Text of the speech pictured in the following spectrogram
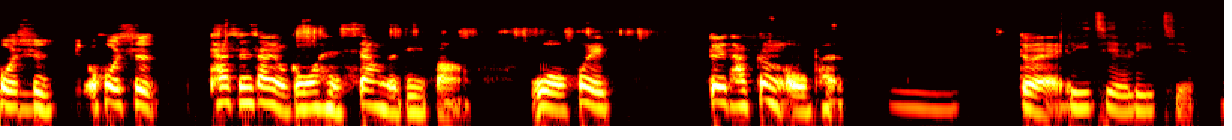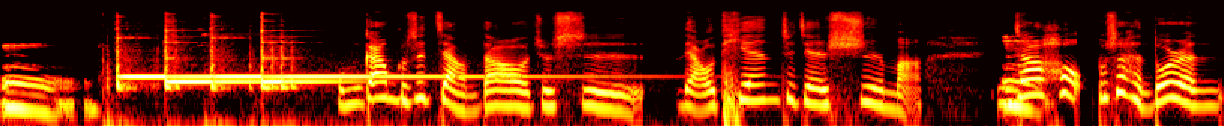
或是或是他身上有跟我很像的地方，我会对他更 open。嗯，对，理解理解。嗯，我们刚刚不是讲到就是。聊天这件事嘛，你知道后不是很多人，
